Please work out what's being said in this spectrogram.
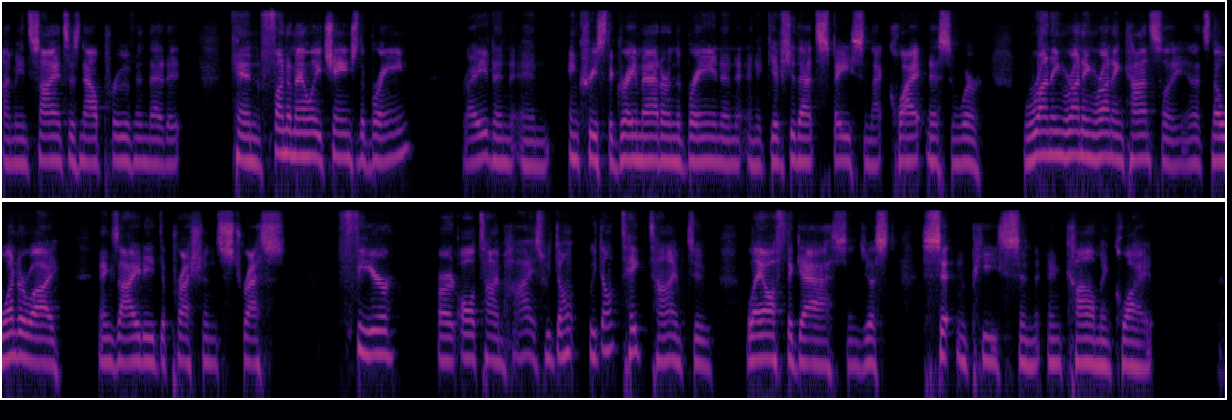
I mean, science has now proven that it can fundamentally change the brain, right? And and increase the gray matter in the brain and, and it gives you that space and that quietness. And we're running, running, running constantly. And it's no wonder why anxiety, depression, stress, fear are at all-time highs. We don't we don't take time to lay off the gas and just sit in peace and, and calm and quiet. Yeah.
